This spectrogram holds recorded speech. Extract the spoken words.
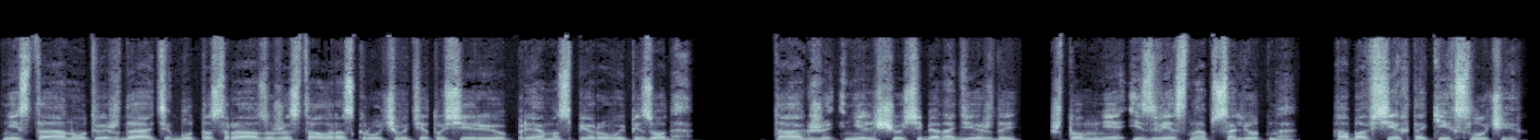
Не стану утверждать, будто сразу же стал раскручивать эту серию прямо с первого эпизода. Также не льщу себя надеждой, что мне известно абсолютно, обо всех таких случаях,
